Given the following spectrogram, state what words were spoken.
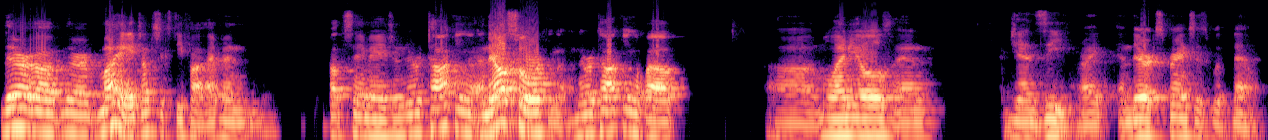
they're uh, they're my age. I'm 65 and about the same age, and they were talking, and they're also working on. And they were talking about uh, millennials and Gen Z, right, and their experiences with them,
